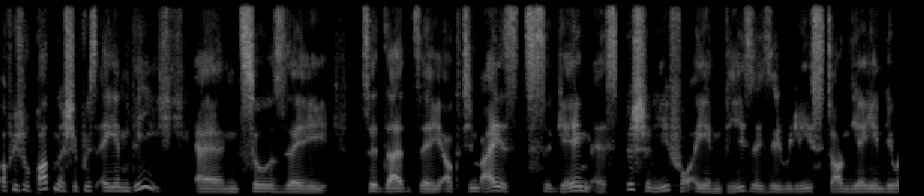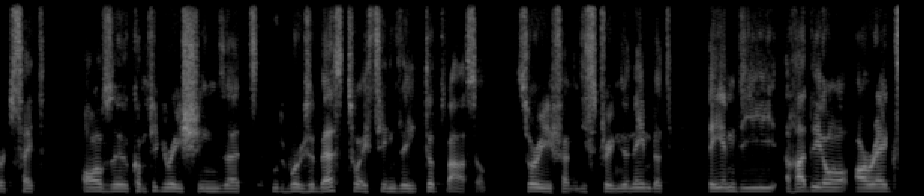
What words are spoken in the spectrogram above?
official partnership with AMD, and so they said that they optimized the game especially for AMD. They, they released on the AMD website all the configurations that would work the best. So I think they talked about. So sorry if I'm destroying the name, but AMD Radeon RX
